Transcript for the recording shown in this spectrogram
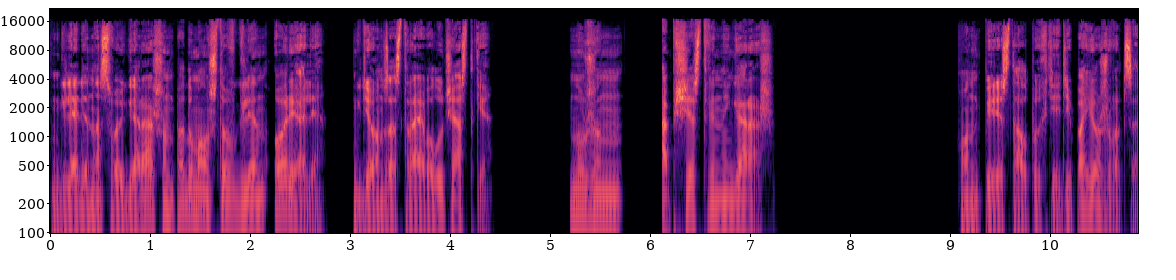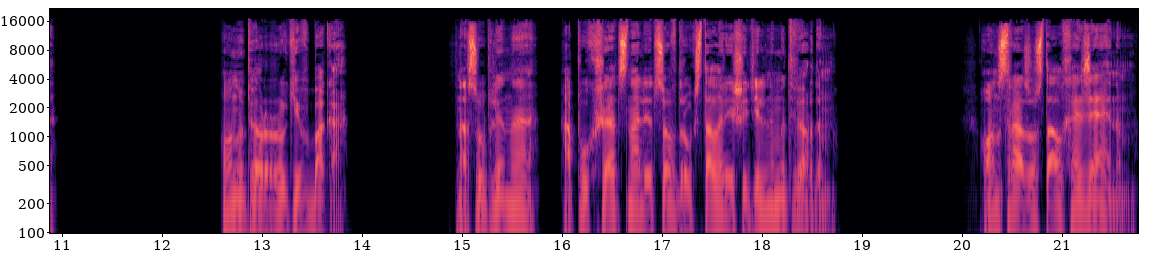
Глядя на свой гараж, он подумал, что в Глен-Ориале, где он застраивал участки, нужен общественный гараж. Он перестал пыхтеть и поеживаться. Он упер руки в бока. Насупленное, опухшее от сна лицо вдруг стало решительным и твердым. Он сразу стал хозяином,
